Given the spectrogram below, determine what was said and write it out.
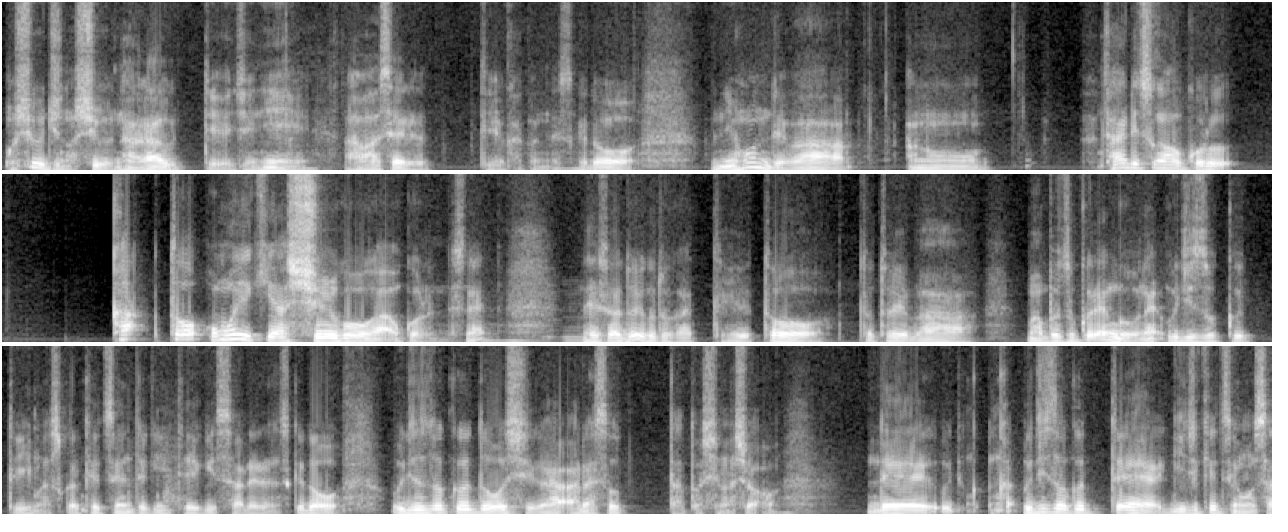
お習字の習習うっていう字に合わせるっていう書くんですけど日本ではあの対立が起こるかと思いきや集合が起こるんですね。でそれはどういうことかっていうと例えば、まあ、部族連合ね氏族って言いますか血縁的に定義されるんですけど氏族同士が争ったとしましょう。で氏族って疑似血縁を支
